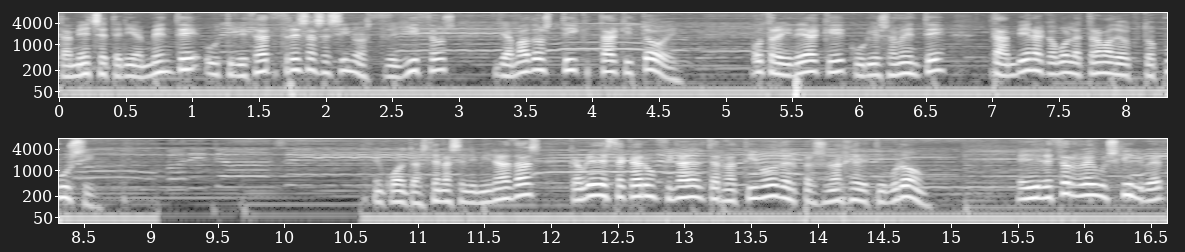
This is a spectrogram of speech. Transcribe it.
También se tenía en mente utilizar tres asesinos trellizos llamados Tic Tac y Toe, otra idea que, curiosamente, también acabó en la trama de Octopussy. En cuanto a escenas eliminadas, cabría destacar un final alternativo del personaje de Tiburón. El director Lewis Gilbert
